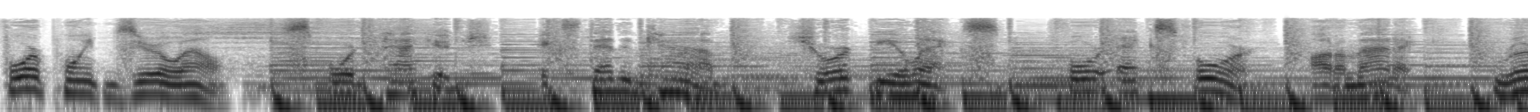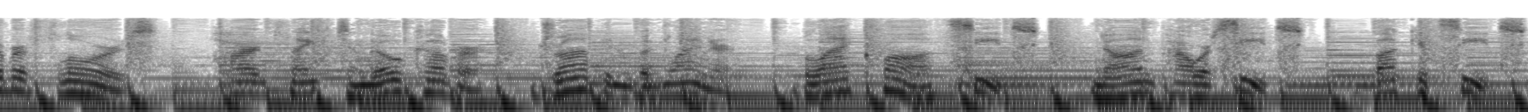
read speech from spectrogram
4.0L, Sport Package, Extended Cab, Short BOX, 4x4, Automatic, Rubber Floors, Hard Plank Tonneau Cover, Drop-in Bed Liner, Black Cloth Seats, Non-Power Seats, Bucket Seats,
